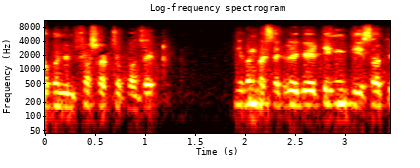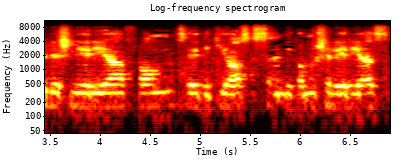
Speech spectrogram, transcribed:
urban infrastructure project even by segregating the circulation area from, say, the kiosks and the commercial areas,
